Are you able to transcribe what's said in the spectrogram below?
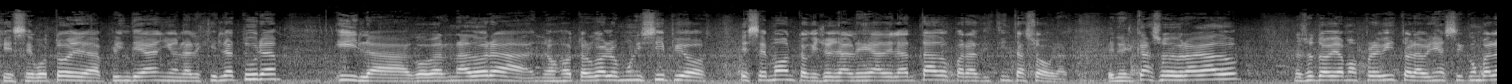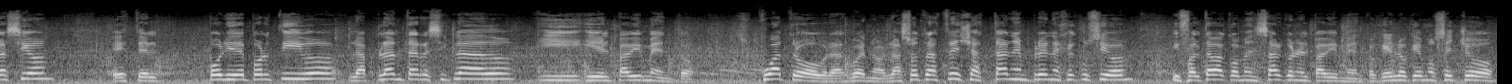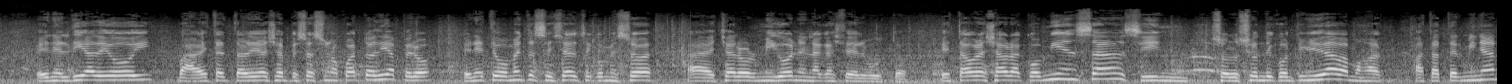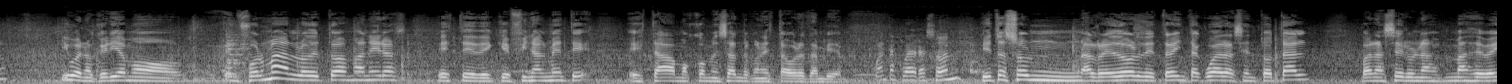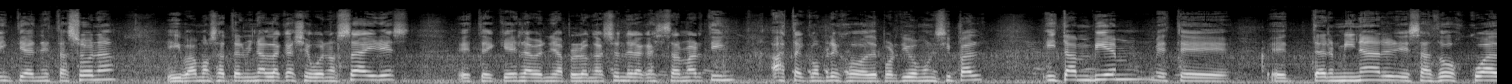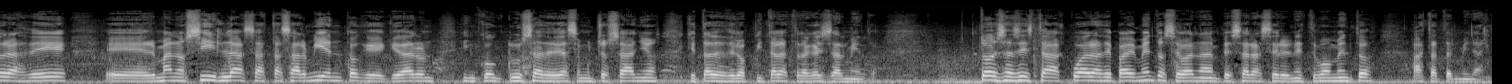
que se votó a fin de año en la legislatura y la gobernadora nos otorgó a los municipios ese monto que yo ya les he adelantado para distintas obras. En el caso de Bragado, nosotros habíamos previsto la avenida Circunvalación, este, el polideportivo, la planta de reciclado y, el pavimento. Cuatro obras. Bueno, las otras tres ya están en plena ejecución y faltaba comenzar con el pavimento, que es lo que hemos hecho en el día de hoy. Va, esta tarea ya empezó hace unos cuantos días, pero en este momento se, ya se comenzó a echar hormigón en la calle del Busto. Esta obra ya ahora comienza sin solución de continuidad, vamos hasta terminar. Y bueno, queríamos informarlo de todas maneras este, de que finalmente estábamos comenzando con esta obra también. ¿Cuántas cuadras son? Y estas son alrededor de 30 cuadras en total, van a ser unas más de 20 en esta zona y vamos a terminar la calle Buenos Aires, este, que es la avenida prolongación de la calle San Martín, hasta el complejo deportivo municipal y también este, eh, terminar esas dos cuadras de eh, Hermanos Islas hasta Sarmiento, que quedaron inconclusas desde hace muchos años, que está desde el hospital hasta la calle Sarmiento. Todas estas cuadras de pavimento se van a empezar a hacer en este momento hasta terminar.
